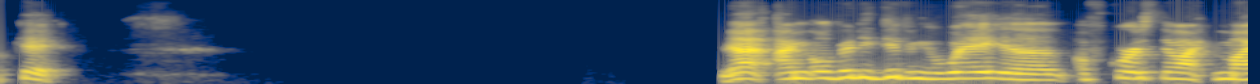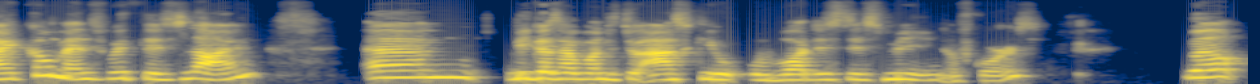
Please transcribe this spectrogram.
Okay. Yeah, I'm already giving away, uh, of course, my, my comments with this line, um, because I wanted to ask you, what does this mean, of course? Well,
